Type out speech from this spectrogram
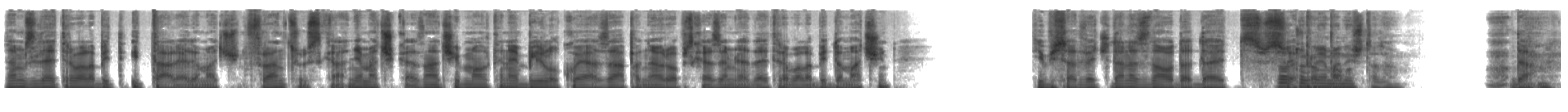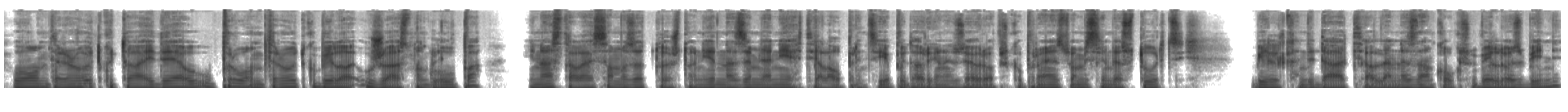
Zamisli da je trebala biti Italija domaćin, Francuska, Njemačka, znači malte ne bilo koja zapadna europska zemlja da je trebala biti domaćin. Ti bi sad već danas znao da, da je sve Zato nema propalo. ništa. Da. Da, u ovom trenutku ta ideja u prvom trenutku bila užasno glupa i nastala je samo zato što nijedna zemlja nije htjela u principu da organizuje europsko prvenstvo. Mislim da su Turci bili kandidati, ali da ne znam koliko su bili ozbiljni.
